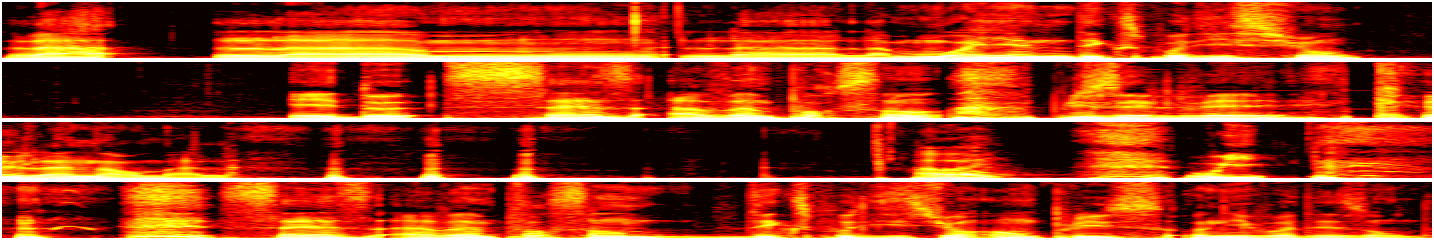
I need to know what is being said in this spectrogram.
là, la, la moyenne d'exposition est de 16 à 20% plus élevée que la normale. Ah ouais? Oui, 16 à 20% d'exposition en plus au niveau des ondes.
